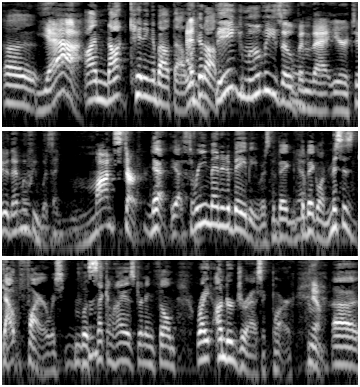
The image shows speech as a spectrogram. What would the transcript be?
Uh, yeah, I'm not kidding about that. Look and it up. big movies mm. opened that year too. That movie was a monster. Yeah, yeah. Three Men and a Baby was the big, the big one. Mrs. Doubtfire was was mm-hmm. second highest earning film, right under Jurassic Park. Yeah. Uh,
